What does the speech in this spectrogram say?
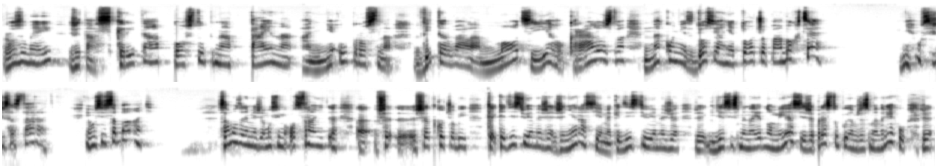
Rozumej, že tá skrytá, postupná, tajná a neúprosná, vytrvalá moc jeho kráľovstva nakoniec dosiahne to, čo pán Boh chce. Nemusíš sa starať. Nemusíš sa báť. Samozrejme, že musíme odstrániť e, e, e, všetko, čo by... Keď zistujeme, že, že nerastieme, keď zistujeme, že, že kde si sme na jednom mieste, že prestupujem, že sme v riechu, že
